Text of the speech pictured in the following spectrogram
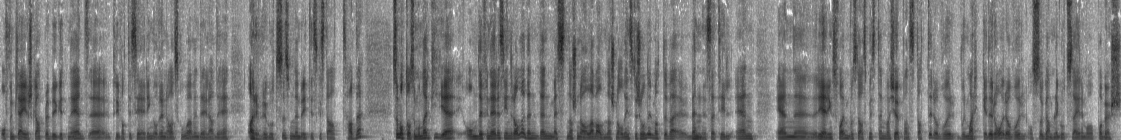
offentlig eierskap ble bygget ned, privatisering over en lav sko av en del av det arvegodset som den britiske stat hadde, så måtte også monarkiet omdefinere sin rolle. Den, den mest nasjonale av alle nasjonale institusjoner måtte venne seg til en, en eh, regjeringsform hvor statsministeren var kjøpmannsdatter, og hvor, hvor, markedet rår, og hvor også gamle godseiere må på børs.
